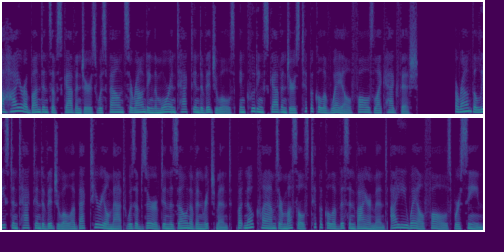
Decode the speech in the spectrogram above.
A higher abundance of scavengers was found surrounding the more intact individuals, including scavengers typical of whale falls like hagfish. Around the least intact individual a bacterial mat was observed in the zone of enrichment, but no clams or mussels typical of this environment i.e. whale falls were seen.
